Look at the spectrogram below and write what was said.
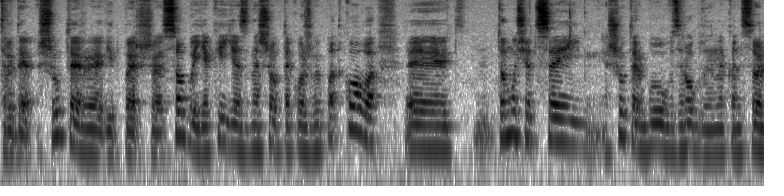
3D-шутер від першої особи, який я знайшов також випадково, е, тому що цей шутер був зроблений на консоль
